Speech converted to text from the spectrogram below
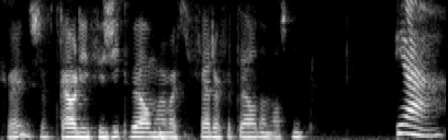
Oké, dus ze vertrouwden je fysiek wel, maar wat je verder vertelde was niet... Ja,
